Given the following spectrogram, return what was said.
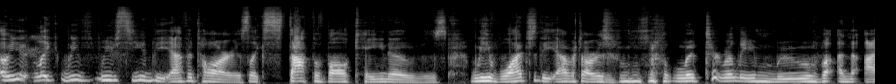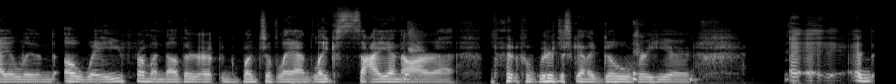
I mean, like we've we've seen the avatars like stop volcanoes. We've watched the avatars literally move an island away from another bunch of land, like sayonara. We're just gonna go over here. And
